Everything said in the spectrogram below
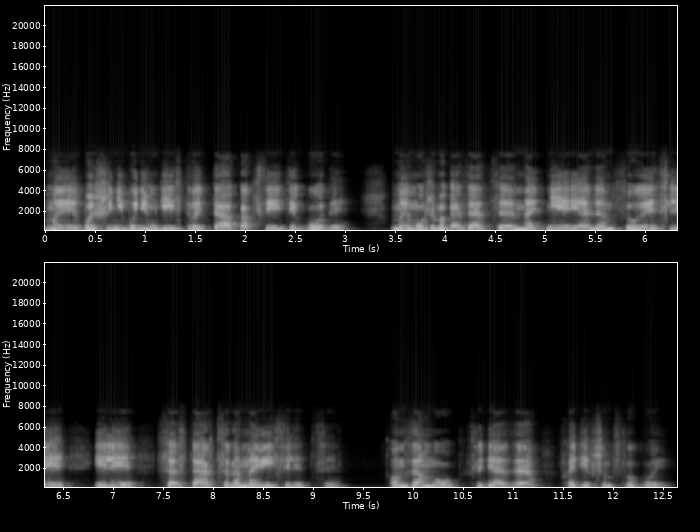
«Мы больше не будем действовать так, как все эти годы. Мы можем оказаться на дне рядом с Уэсли или со Старценом на виселице». Он замолк, следя за входившим слугой.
